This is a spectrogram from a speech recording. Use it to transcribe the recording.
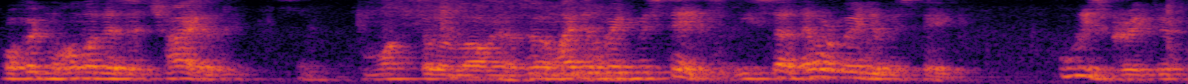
Prophet Muhammad as a child, Muhammad might have made mistakes. Isa never made a mistake. Who is greater?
